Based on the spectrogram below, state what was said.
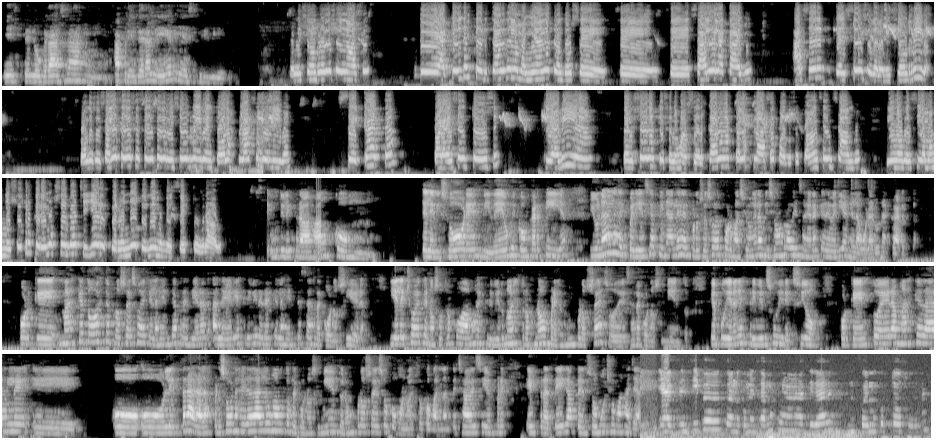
este, lograran aprender a leer y a escribir. La misión Robinson nace de aquel despertar de la mañana cuando se, se, sale a la calle a hacer el censo de la misión Riva. Cuando se sale a hacer ese censo de la misión Riva en todas las plazas de Oliva, se capta para ese entonces que había personas que se nos acercaban hasta las plazas cuando se estaban censando y nos decíamos, nosotros queremos ser bachilleres, pero no tenemos el sexto grado. Trabajamos con televisores, videos y con cartilla. Y una de las experiencias finales del proceso de formación en la misión Robinson era que deberían elaborar una carta. Porque más que todo este proceso de que la gente aprendiera a leer y escribir era que la gente se reconociera. Y el hecho de que nosotros podamos escribir nuestros nombres es un proceso de ese reconocimiento. Que pudieran escribir su dirección, porque esto era más que darle eh, o, letrar a las personas era darle un autorreconocimiento, era un proceso como nuestro comandante Chávez siempre, estratega, pensó mucho más allá. Y al principio, cuando comenzamos con las actividades, fue muy costoso, ¿verdad?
